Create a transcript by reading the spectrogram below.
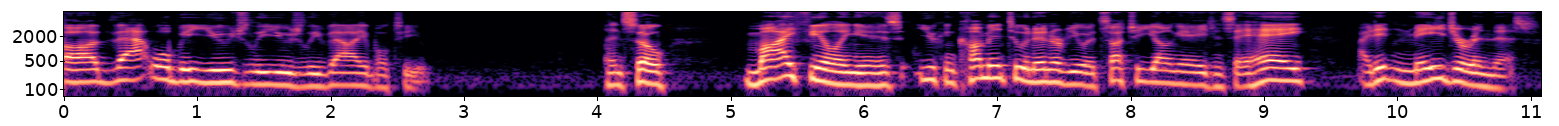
uh, that will be hugely, hugely valuable to you. And so, My feeling is you can come into an interview at such a young age and say, "Hey, I didn't major in this,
